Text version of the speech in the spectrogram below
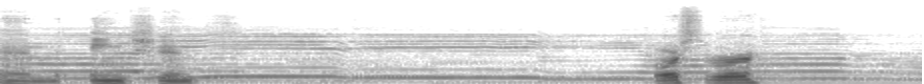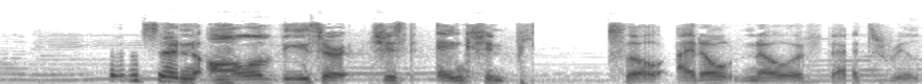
an ancient sorcerer. And all of these are just ancient people, so I don't know if that's really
